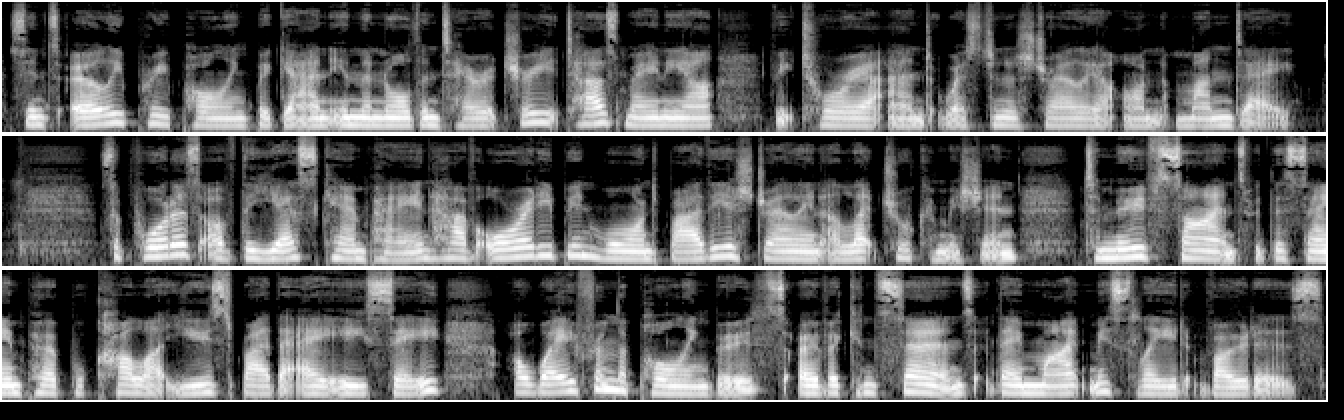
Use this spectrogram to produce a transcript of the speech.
since early pre polling began in the Northern Territory, Tasmania, Victoria, and Western Australia on Monday. Supporters of the Yes campaign have already been warned by the Australian Electoral Commission to move signs with the same purple colour used by the AEC away from the polling booths over concerns they might mislead voters.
